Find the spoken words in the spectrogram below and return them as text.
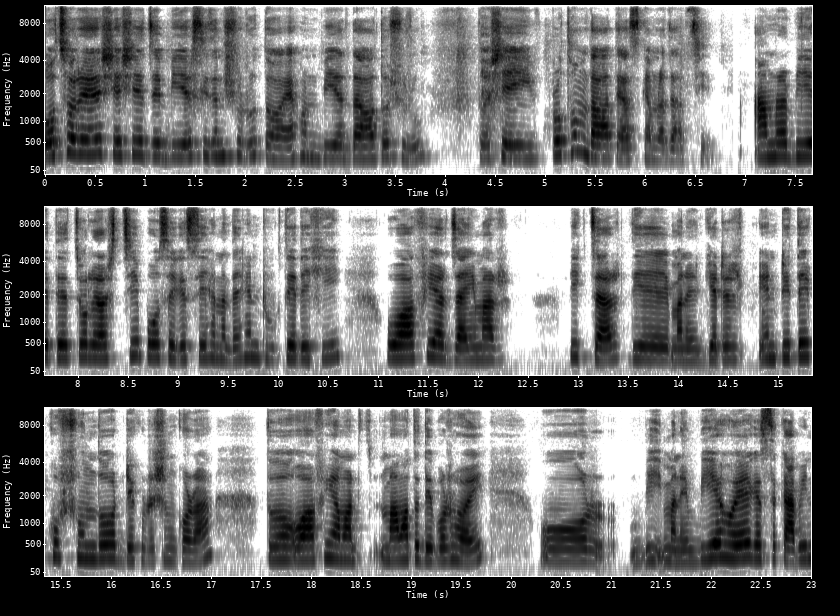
বছরের শেষে যে বিয়ের সিজন শুরু, তো এখন বিয়ের দাওয়াতও শুরু। তো সেই প্রথম দাওয়াতে আজকে আমরা যাচ্ছি। আমরা বিয়েতে চলে আসছি, পৌঁছে গেছি এখানে দেখেন, ঢুকতে দেখি ওয়াফি আর জাইমার পিকচার দিয়ে মানে গেটের এন্ট্রিতে খুব সুন্দর ডেকোরেশন করা। তো ওয়াফি আমার মামা তো দেবর হয়। ওর মানে বিয়ে হয়ে গেছে, কাবিন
